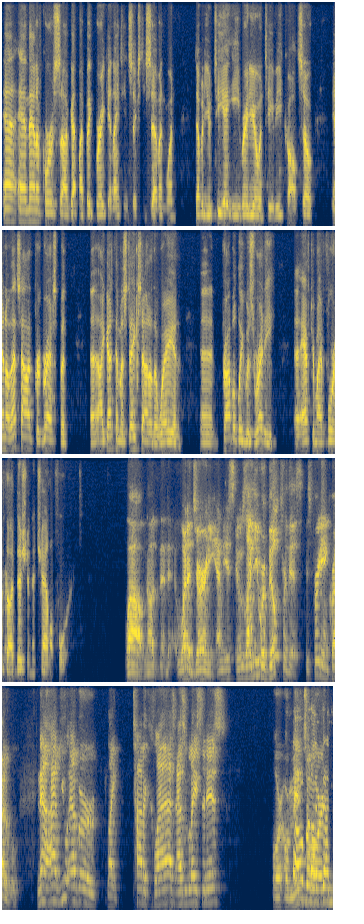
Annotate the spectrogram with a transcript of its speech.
And, and then, of course, I've got my big break in 1967 when WTAE radio and TV called. So, you know, that's how it progressed. But uh, I got the mistakes out of the way and uh, probably was ready uh, after my fourth audition at Channel 4. Wow, no, th- th- what a journey! I mean, it was like you were built for this. It's pretty incredible. Now, have you ever like taught a class as it relates to this? or or mentor? No, done,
